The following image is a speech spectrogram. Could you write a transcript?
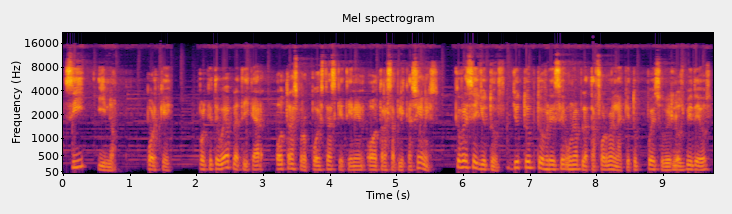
Sí y no. ¿Por qué? Porque te voy a platicar otras propuestas que tienen otras aplicaciones. ¿Qué ofrece YouTube? YouTube te ofrece una plataforma en la que tú puedes subir los videos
